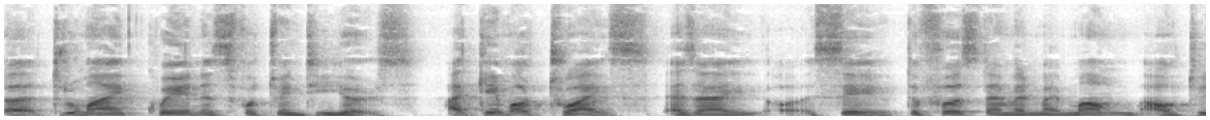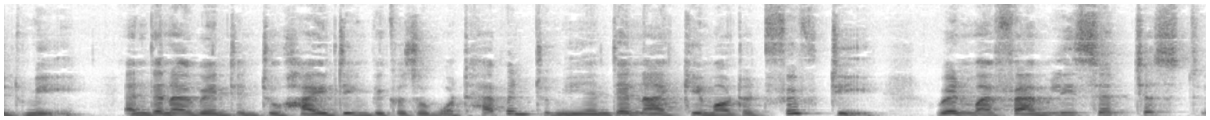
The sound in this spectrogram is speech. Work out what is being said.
uh, through my queerness for 20 years. I came out twice, as I uh, say. The first time when my mom outed me, and then I went into hiding because of what happened to me. And then I came out at 50 when my family said, just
